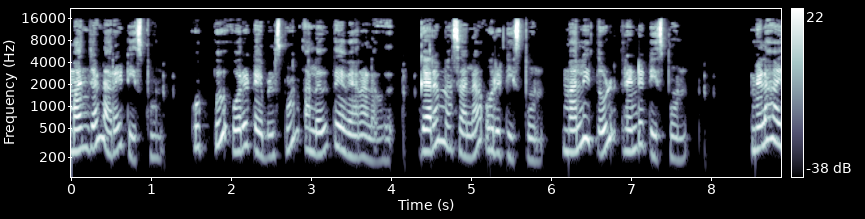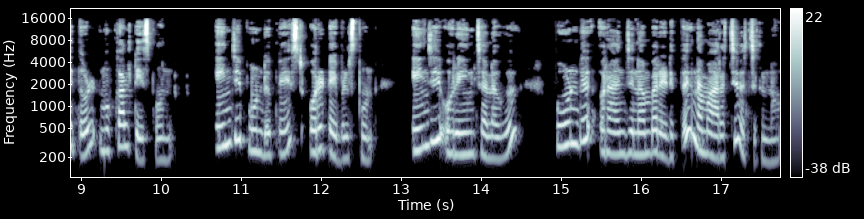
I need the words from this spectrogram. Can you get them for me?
மஞ்சள் அரை டீஸ்பூன். உப்பு ஒரு டேபிள் ஸ்பூன் அல்லது தேவையான அளவு. கரம் மசாலா ஒரு டீஸ்பூன். மல்லித்தூள் ரெண்டு டீஸ்பூன். மிளகாய்த்தூள் முக்கால் டீஸ்பூன் இஞ்சி பூண்டு பேஸ்ட் ஒரு டேபிள் ஸ்பூன் இஞ்சி ஒரு இன்ச் அளவு பூண்டு ஒரு அஞ்சு நம்பர் எடுத்து நம்ம அரைச்சி வச்சுக்கணும்.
